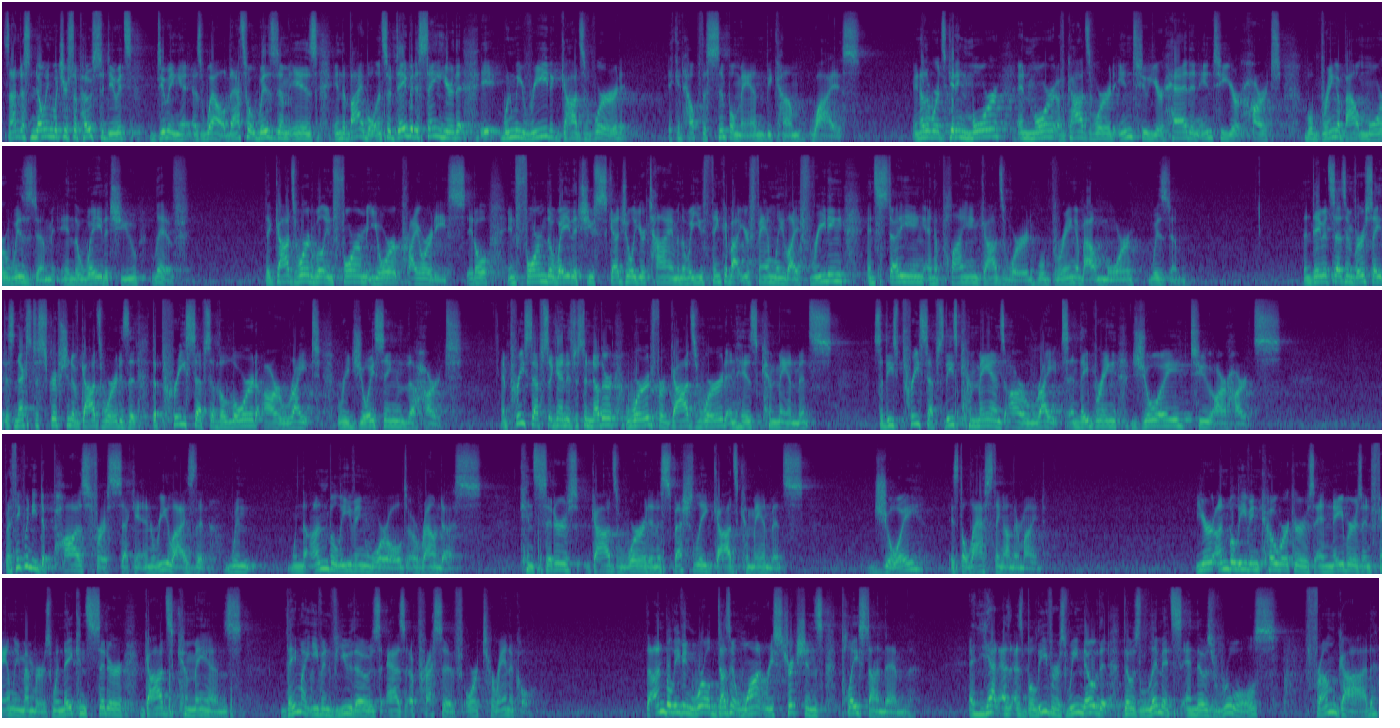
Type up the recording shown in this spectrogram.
It's not just knowing what you're supposed to do, it's doing it as well. That's what wisdom is in the Bible. And so David is saying here that it, when we read God's word, it can help the simple man become wise. In other words, getting more and more of God's word into your head and into your heart will bring about more wisdom in the way that you live. That God's word will inform your priorities. It'll inform the way that you schedule your time and the way you think about your family life. Reading and studying and applying God's word will bring about more wisdom. Then David says in verse 8, this next description of God's word is that the precepts of the Lord are right, rejoicing the heart. And precepts, again, is just another word for God's word and his commandments. So these precepts, these commands are right, and they bring joy to our hearts. But I think we need to pause for a second and realize that when, when the unbelieving world around us considers God's word and especially God's commandments, joy is the last thing on their mind. Your unbelieving coworkers and neighbors and family members, when they consider God's commands, they might even view those as oppressive or tyrannical. The unbelieving world doesn't want restrictions placed on them. And yet, as, as believers, we know that those limits and those rules from God,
